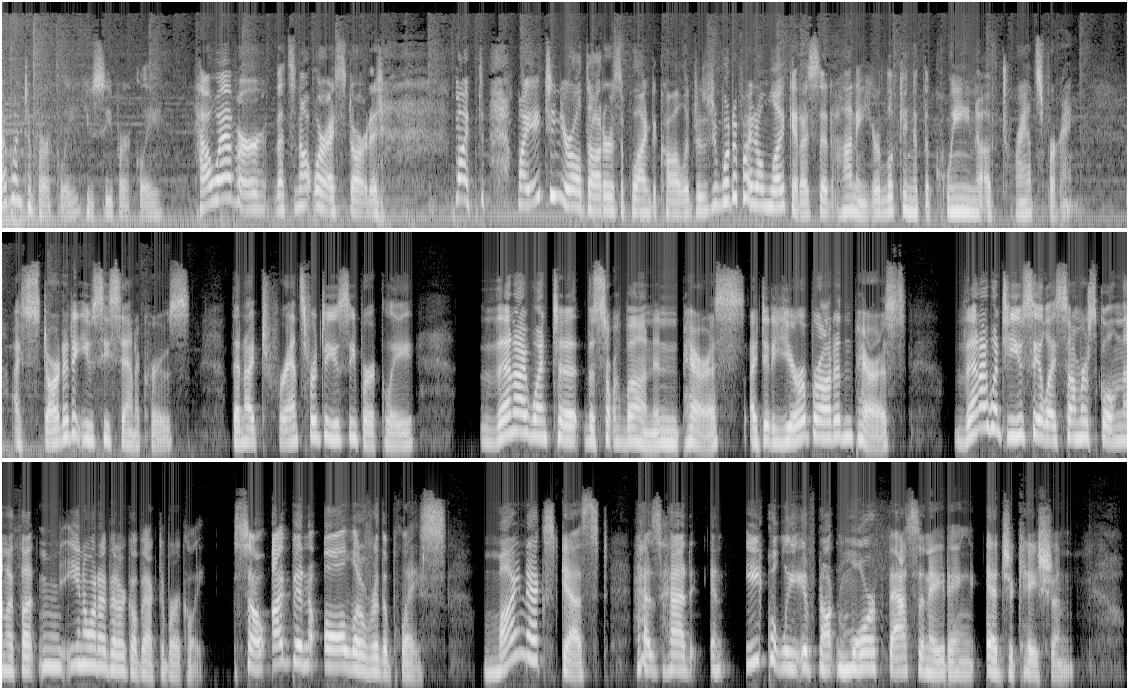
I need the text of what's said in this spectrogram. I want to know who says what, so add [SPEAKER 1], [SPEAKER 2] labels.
[SPEAKER 1] I went to Berkeley, UC Berkeley. However, that's not where I started. my my 18 year old daughter is applying to colleges. What if I don't like it? I said, honey, you're looking at the queen of transferring. I started at UC Santa Cruz, then I transferred to UC Berkeley. Then I went to the Sorbonne in Paris. I did a year abroad in Paris. Then I went to UCLA summer school, and then I thought, mm, you know what, I better go back to Berkeley. So I've been all over the place. My next guest has had an equally, if not more fascinating education.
